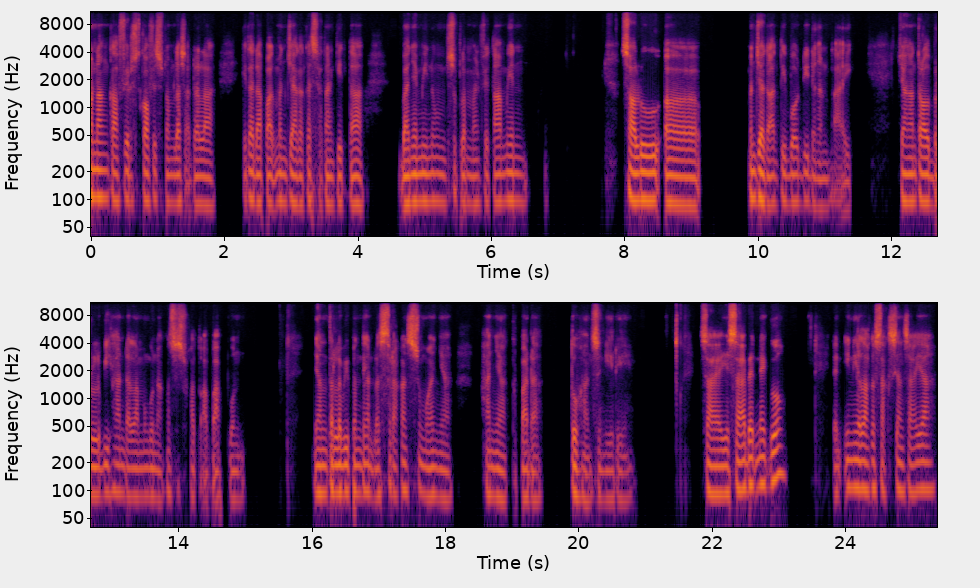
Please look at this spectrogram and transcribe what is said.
menangkal virus COVID-19 adalah kita dapat menjaga kesehatan kita, banyak minum suplemen vitamin, selalu uh, menjaga antibodi dengan baik. Jangan terlalu berlebihan dalam menggunakan sesuatu apa pun. Yang terlebih penting adalah serahkan semuanya hanya kepada Tuhan sendiri. Saya Yesaya Nego dan inilah kesaksian saya,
